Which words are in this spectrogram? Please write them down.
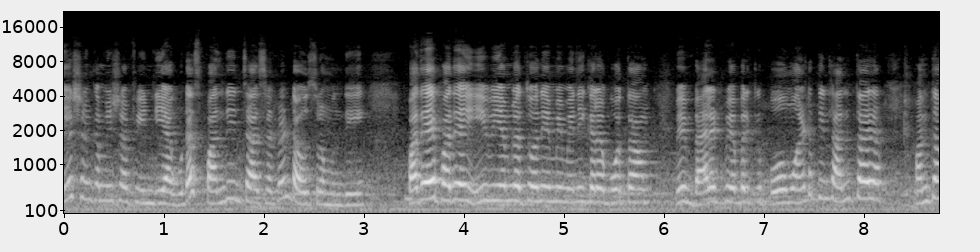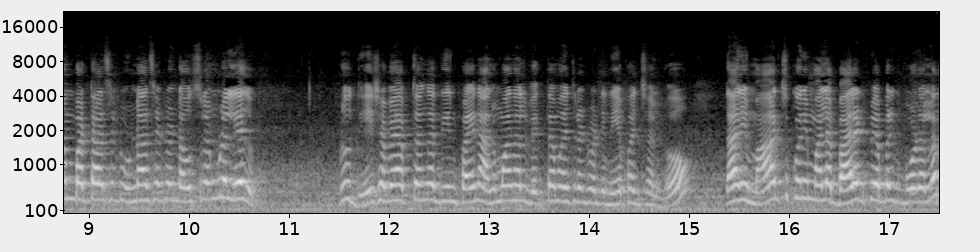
ఎలక్షన్ కమిషన్ ఆఫ్ ఇండియా కూడా స్పందించాల్సినటువంటి అవసరం ఉంది. పదే పదే ఈవీఎంలతోనే మేము ఎన్నికలకు పోతాం మేము బ్యాలెట్ పేపర్కి పోము అంటే దీంట్లో అంత పంతం పట్టాల్సిన ఉండాల్సినటువంటి అవసరం కూడా లేదు. ఇప్పుడు దేశవ్యాప్తంగా దీనిపైన అనుమానాలు వ్యక్తమవుతున్నటువంటి నేపథ్యంలో దాన్ని మార్చుకొని మళ్ళీ బ్యాలెట్ పేపర్కి పోవడంలో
